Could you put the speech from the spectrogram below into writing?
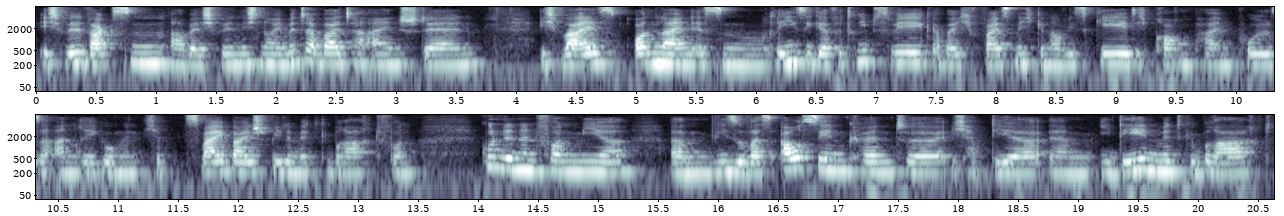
ich will wachsen, aber ich will nicht neue Mitarbeiter einstellen. Ich weiß, online ist ein riesiger Vertriebsweg, aber ich weiß nicht genau, wie es geht. Ich brauche ein paar Impulse, Anregungen. Ich habe zwei Beispiele mitgebracht von Kundinnen von mir, ähm, wie sowas aussehen könnte. Ich habe dir ähm, Ideen mitgebracht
